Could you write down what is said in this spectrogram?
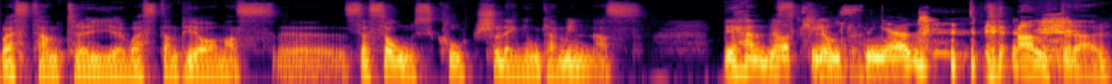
West Ham-tröjor, West Ham-pyjamas, eh, säsongskort så länge hon kan minnas. Det är hennes klubb. Allt det där.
